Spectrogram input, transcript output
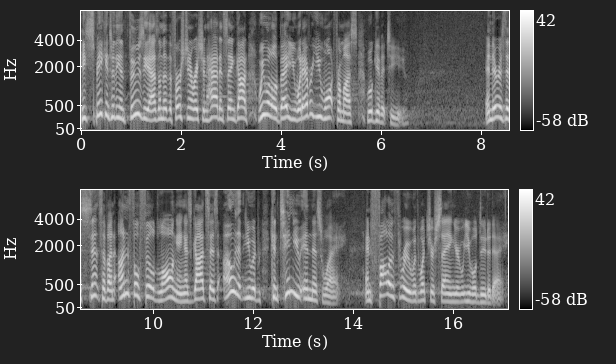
He's speaking to the enthusiasm that the first generation had and saying, God, we will obey you. Whatever you want from us, we'll give it to you. And there is this sense of an unfulfilled longing as God says, Oh, that you would continue in this way and follow through with what you're saying you will do today.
